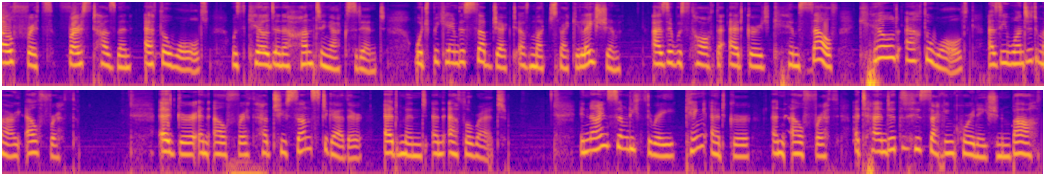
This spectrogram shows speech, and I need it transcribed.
Elfrith's first husband, Ethelwald, was killed in a hunting accident, which became the subject of much speculation, as it was thought that Edgar himself killed Ethelwald as he wanted to marry Elfrith. Edgar and Elfrith had two sons together, Edmund and Ethelred. In 973, King Edgar and Elfrith attended his second coronation in Bath,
